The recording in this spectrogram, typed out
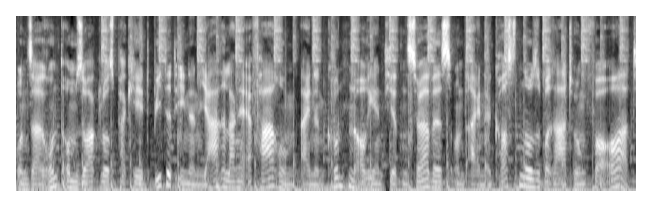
Unser rundum sorglos Paket bietet Ihnen jahrelange Erfahrung, einen kundenorientierten Service und eine kostenlose Beratung vor Ort.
